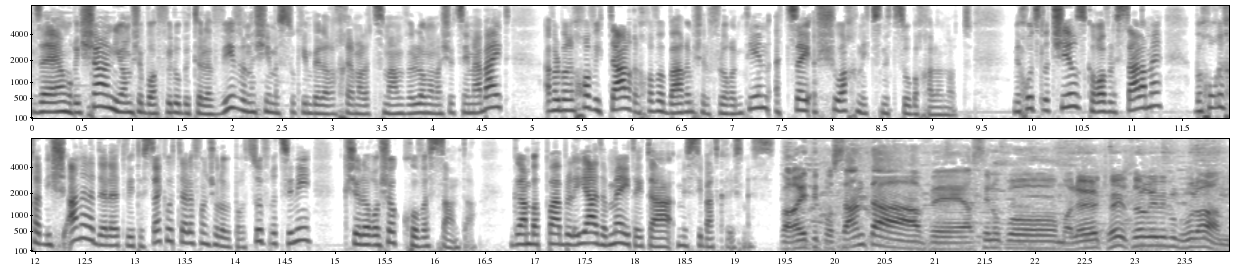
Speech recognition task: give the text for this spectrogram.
זה היה יום ראשון, יום שבו אפילו בתל אביב אנשים עסוקים בלרחם על עצמם ולא ממש יוצאים מהבית, אבל ברחוב איטל, רחוב הברים של פלורנטין, עצי אשוח נצנצו בחלונות. מחוץ לצ'ירס, קרוב לסלמה, בחור אחד נשען על הדלת והתעסק בטלפון שלו בפרצוף רציני, כשלראשו כובע סנטה. גם בפאב ליד המייט הייתה מסיבת כריסמס. כבר ראיתי פה סנטה, ועשינו פה מלא טייזרים עם כולם.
